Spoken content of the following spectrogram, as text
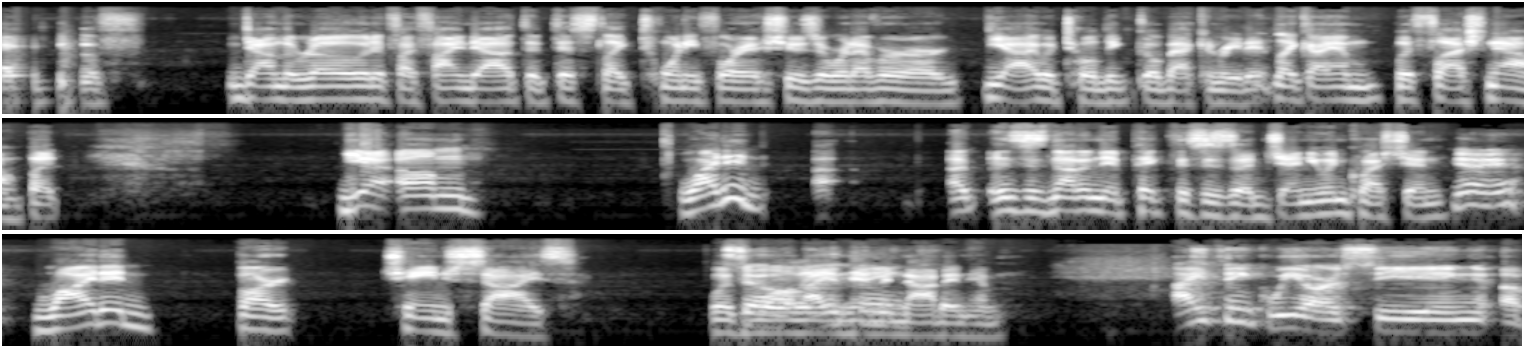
idea of down the road, if I find out that this like 24 issues or whatever, or yeah, I would totally go back and read it, like I am with Flash now. But yeah, um, why did uh, uh, this is not a nitpick? This is a genuine question. Yeah, yeah. Why did Bart change size with So, Wally I in him and think- not in him? I think we are seeing a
